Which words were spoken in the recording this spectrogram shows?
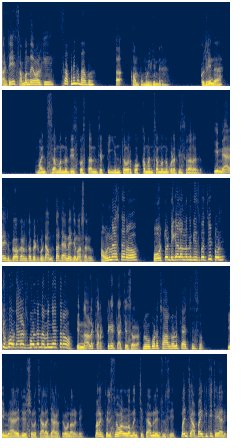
ఆంటీ సంబంధం ఎవరికి? స్వప్నక బాబు. కొంప ములిగిందిరా. కుదిరిందా? మంచి సంబంధం తీసుకొస్తానని చెప్పి ఇంతవరకు ఒక్క మంచి సంబంధం కూడా తీసుకురాలేదు. ఈ మ్యారేజ్ బ్రోకర్లతో పెట్టుకుంటే అంతా డ్యామేజ్ మాస్టారు. అవును మాస్టారు. ఫోర్ ట్వంటీ అందరిని తీసుకొచ్చి ట్వంటీ ఫోర్ క్యారెట్స్ గోల్డ్ అని నమ్మించేస్తారు. ఇన్నాళ్ళు కరెక్ట్గా క్యాచ్ చేసావురా? నువ్వు కూడా చాలా రోజులు క్యాచ్ చేసావు. ఈ మ్యారేజ్ విషయంలో చాలా జాగ్రత్తగా ఉండాలండి. మనకు తెలిసిన వాళ్ళలో మంచి ఫ్యామిలీని చూసి మంచి అబ్బాయికి ఇచ్చి చేయాలి.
